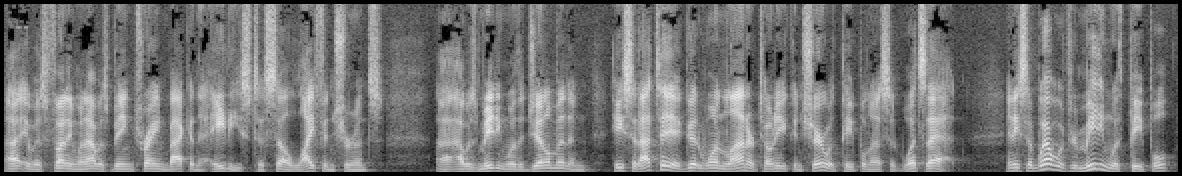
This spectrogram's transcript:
Uh, it was funny when I was being trained back in the 80s to sell life insurance. Uh, I was meeting with a gentleman and he said, I tell you a good one liner, Tony, you can share with people. And I said, What's that? And he said, Well, if you're meeting with people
